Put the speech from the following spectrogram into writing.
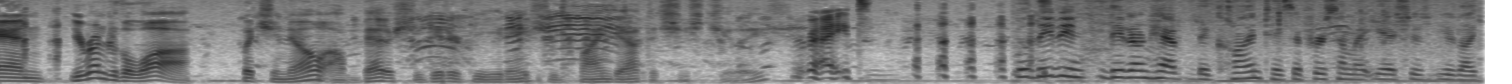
and you're under the law." But you know, I'll bet if she did her DNA, she'd find out that she's Jewish. Right. Well, they didn't. They don't have the context. The first time I, yeah, she's, you're like,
